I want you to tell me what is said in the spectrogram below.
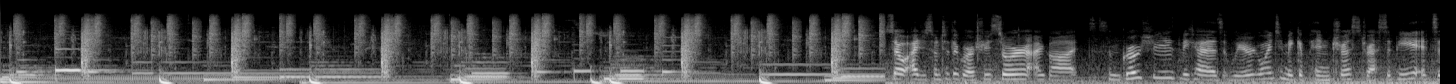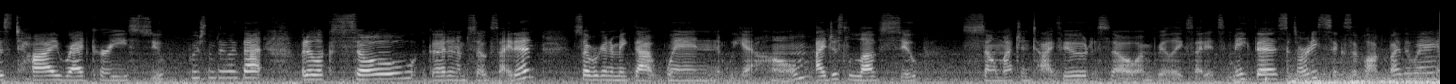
So I just went to the grocery store. I got some groceries because we're going to make a Pinterest recipe. It's this Thai red curry soup or something like that. But it looks so good and I'm so excited. So we're gonna make that when we get home. I just love soup so much in Thai food. So I'm really excited to make this. It's already six o'clock by the way.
